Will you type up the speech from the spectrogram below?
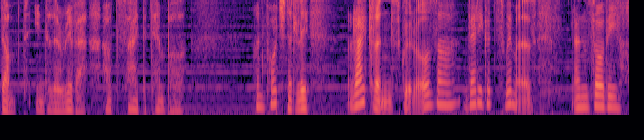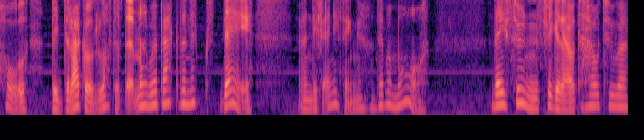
dumped into the river outside the temple. Unfortunately, Reikland squirrels are very good swimmers, and so the whole bedraggled lot of them were back the next day, and if anything, there were more. They soon figured out how to uh,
